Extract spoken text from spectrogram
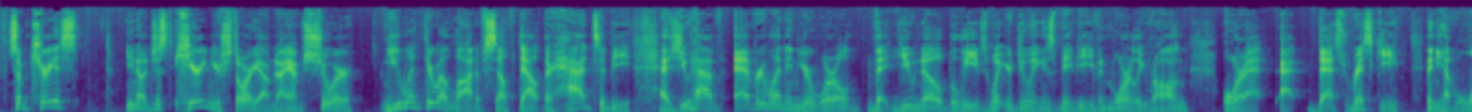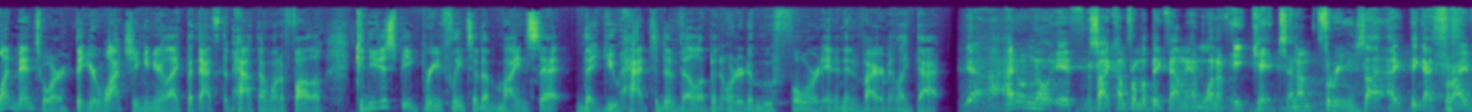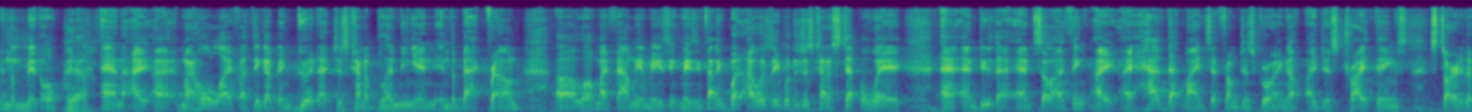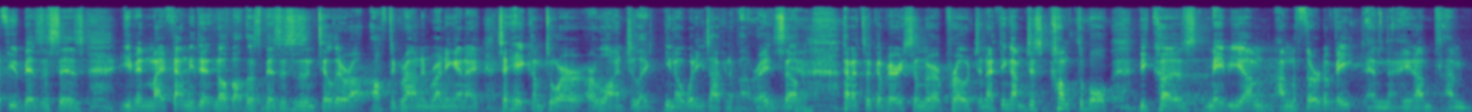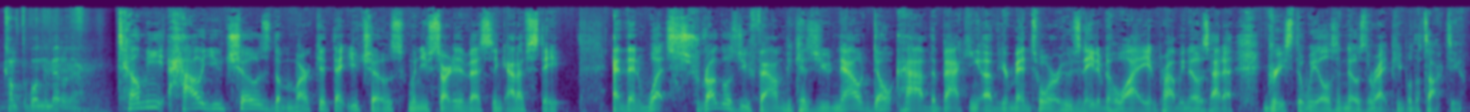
So I'm curious, you know, just hearing your story, Omni, I'm sure you went through a lot of self doubt. There had to be, as you have everyone in your world that you know believes what you're doing is maybe even morally wrong or at, at best risky. Then you have one mentor that you're watching and you're like, but that's the path I want to follow. Can you just speak briefly to the mindset that you had to develop in order to move forward in an environment like that? Yeah, I don't know if so. I come from a big family. I'm one of eight kids, and I'm three. So I, I think I thrive in the middle. Yeah. And I, I, my whole life, I think I've been good at just kind of blending in in the background. Uh, love my family, amazing, amazing family. But I was able to just kind of step away and, and do that. And so I think I, I had that mindset from just growing up. I just tried things, started a few businesses. Even my family didn't know about those businesses until they were off the ground and running. And I said, "Hey, come to our, our launch." Like, you know, what are you talking about, right? So, yeah. kind of took a very similar approach, and I think I'm just comfortable because maybe I'm I'm a third of eight, and you know, I'm I'm comfortable in the middle there. Tell me how you chose the market that you chose when you started investing out of state, and then what struggles you found because you now don't have the backing of your mentor who's native to Hawaii and probably knows how to grease the wheels and knows the right people to talk to.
